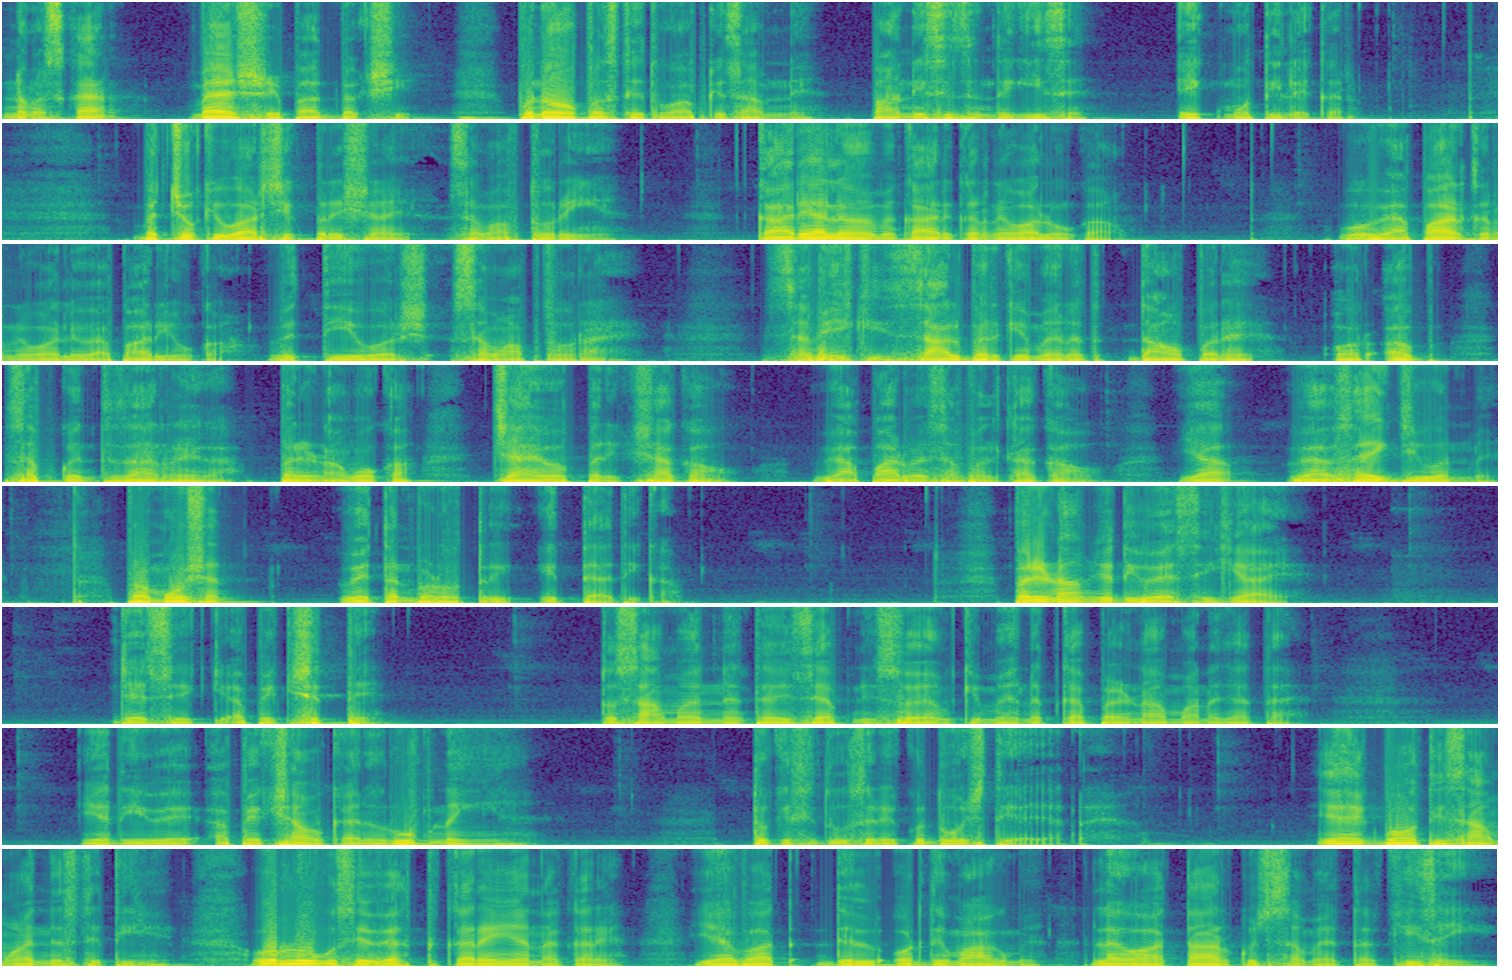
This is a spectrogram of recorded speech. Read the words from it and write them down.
नमस्कार, मैं श्रीपाद बख्शी, पुनः उपस्थित हूँ आपके सामने पानी से ज़िंदगी से एक मोती लेकर। बच्चों की वार्षिक परीक्षाएँ समाप्त हो रही हैं। कार्यालयों में कार्य करने वालों का, वो व्यापार करने वाले व्यापारियों का वित्तीय वर्ष समाप्त हो रहा है। सभी की साल भर की मेहनत दांव पर है और अब सबको इंतज़ार रहेगा। परिणामों का, चाहे वह परीक्षा का हो, व्यापार में सफलता का हो या व्यावसायिक जीवन में प्रमोशन, वेतन बढ़ोतरी इत्यादि का। परिणाम यदि वैसे ही आए, जैसे कि अपेक्षित थे तो सामान्यतः इसे अपनी स्वयं की मेहनत का परिणाम माना जाता है। यदि वे अपेक्षाओं के अनुरूप नहीं है तो किसी दूसरे को दोष दिया जाता है। यह एक बहुत ही सामान्य स्थिति है, और लोग उसे व्यक्त करें या ना करें, यह बात दिल और दिमाग में लगातार कुछ समय तक ही सही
